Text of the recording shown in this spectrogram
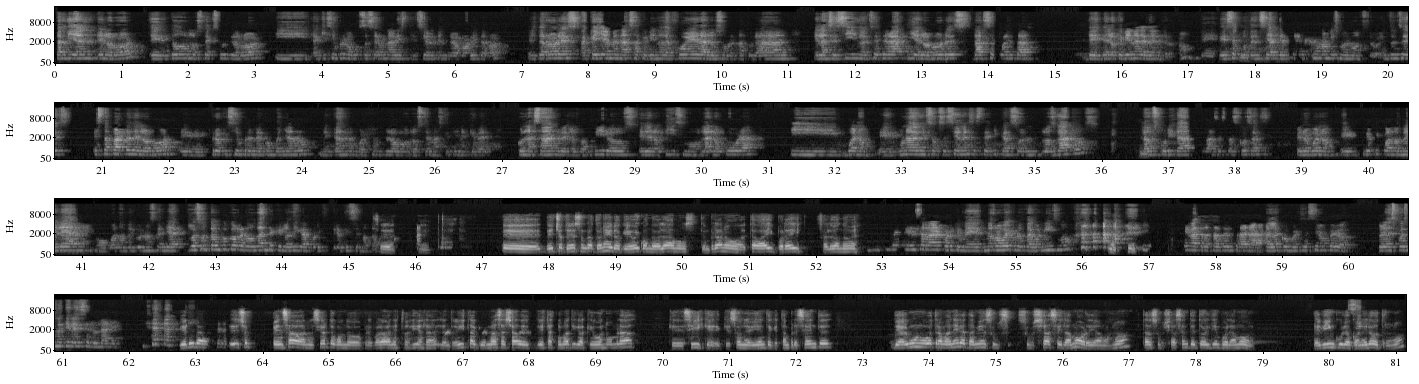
También el horror, eh, todos los textos de horror, y aquí siempre me gusta hacer una distinción entre horror y terror. El terror es aquella amenaza que viene de afuera, lo sobrenatural, el asesino, etcétera, y el horror es darse cuenta de, de lo que viene de dentro, ¿no? De, ese potencial de ser uno mismo el monstruo. Entonces, esta parte del horror eh, creo que siempre me ha acompañado. Me encantan, por ejemplo, los temas que tienen que ver con la sangre, los vampiros, el erotismo, la locura. Y bueno, eh, una de mis obsesiones estéticas son los gatos, la mm. oscuridad, todas estas cosas. Pero bueno, eh, creo que cuando me lean o cuando me conozcan ya resulta un poco redundante que lo diga porque creo que se nota. Sí, Eh, de hecho, tenés un gato negro que hoy cuando hablábamos temprano estaba ahí por ahí saludándome. Me quedé cerrar porque me, me robó el protagonismo. Iba a tratar de entrar a, la conversación, pero, pero después me tiré el celular y... Violeta, eh, yo pensaba, ¿no es cierto?, cuando preparaba en estos días la, entrevista, que más allá de, estas temáticas que vos nombrás, que decís que, que son evidentes, que están presentes, de alguna u otra manera también subyace el amor, digamos, ¿no? Está subyacente todo el tiempo el amor, el vínculo con el otro, ¿no?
